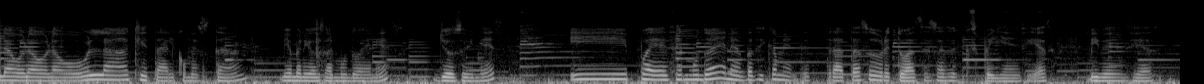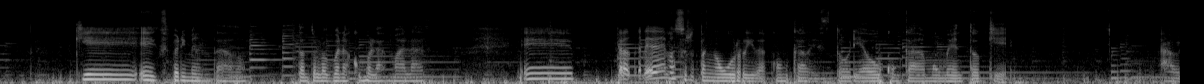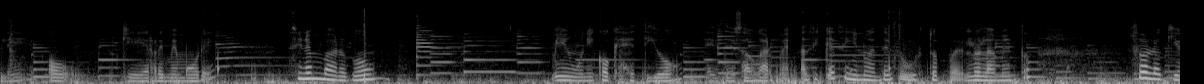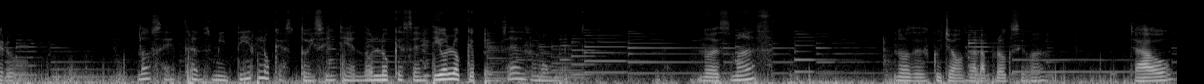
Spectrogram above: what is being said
Hola, hola, hola, hola, ¿qué tal? ¿Cómo están? Bienvenidos al mundo de Inés. Yo soy Inés. Y pues el mundo de Inés básicamente trata sobre todas esas experiencias, vivencias que he experimentado, tanto las buenas como las malas. Eh, trataré de no ser tan aburrida con cada historia o con cada momento que hable o que rememore. Sin embargo, mi único objetivo es desahogarme. Así que si no es de su gusto, pues lo lamento. Solo quiero, no sé, transmitir lo que estoy sintiendo, lo que sentí o lo que pensé en su momento. No es más. Nos escuchamos a la próxima. Chao.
